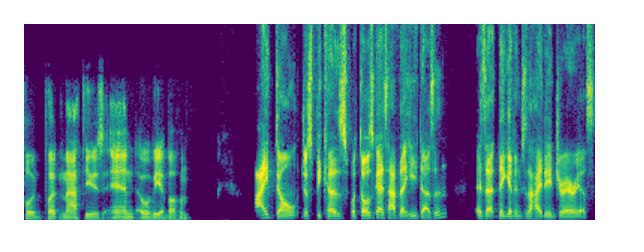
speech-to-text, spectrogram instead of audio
would put Matthews and Ovi above him. I don't just because what those guys have that he doesn't is that they get into the high danger areas.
